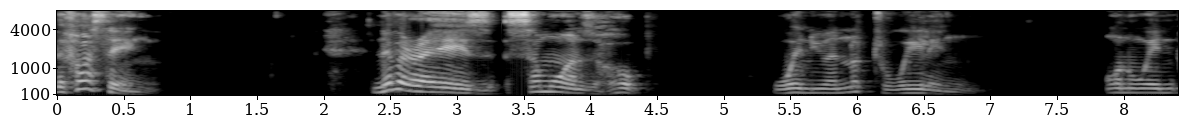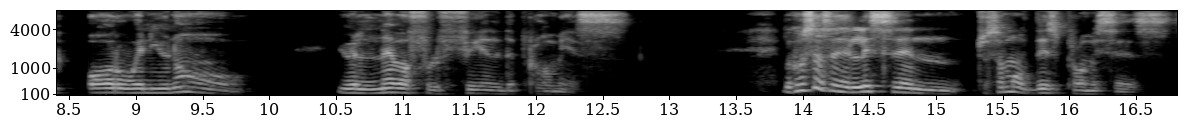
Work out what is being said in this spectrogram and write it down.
The first thing, never raise someone's hope when you are not willing on when or when you know you will never fulfill the promise. Because as I listen to some of these promises,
